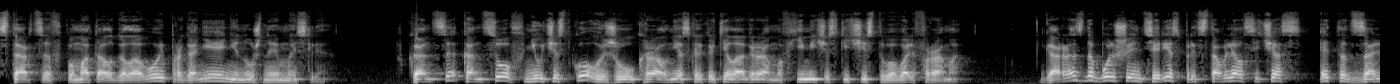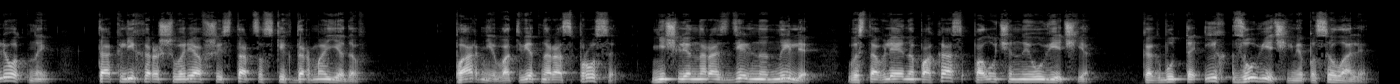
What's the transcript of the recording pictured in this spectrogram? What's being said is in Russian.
Старцев помотал головой, прогоняя ненужные мысли. В конце концов, не участковый же украл несколько килограммов химически чистого вольфрама. Гораздо больше интерес представлял сейчас этот залетный, так лихо расшвырявший старцевских дармоедов. Парни в ответ на расспросы нечленораздельно ныли, выставляя на показ полученные увечья, как будто их за увечьями посылали.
